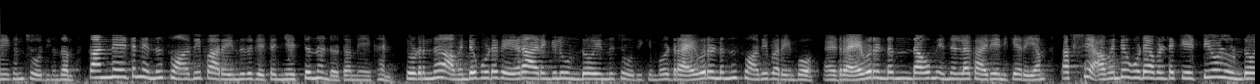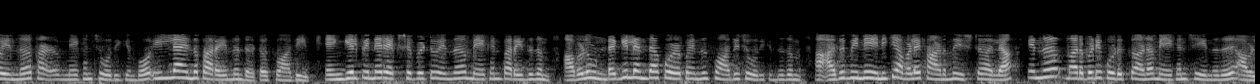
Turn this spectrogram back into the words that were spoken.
മേഘൻ ചോദിക്കുന്നതും കണ്ണേട്ടൻ എന്ന് സ്വാതി പറയുന്നത് കേട്ട് ഞെട്ടുന്നുണ്ട് കേട്ടോ മേഘൻ. തുടർന്ന് അവന്റെ കൂടെ വേറെ ആരെങ്കിലും ഉണ്ടോ എന്ന് ചോദിക്കുമ്പോൾ ഡ്രൈവർ ഉണ്ടെന്ന് സ്വാതി പറയുമ്പോൾ ഡ്രൈവർ ഉണ്ടെന്നുണ്ടാവും എന്നുള്ള കാര്യം എനിക്കറിയാം. പക്ഷെ അവന്റെ കൂടെ അവളുടെ കെട്ടിയോൾ ഉണ്ടോ എന്ന് മേഘൻ ചോദിക്കുമ്പോൾ ഇല്ല എന്ന് പറയുന്നുണ്ട് കേട്ടോ സ്വാതി. എങ്കിൽ പിന്നെ രക്ഷപ്പെട്ടു എന്ന് മേഘൻ പറയുന്നതും അവൾ ഉണ്ടെങ്കിൽ എന്താ കുഴപ്പം എന്ന് സ്വാതി ചോദിക്കുന്നതും അത് പിന്നെ എനിക്ക് അവളെ കാണുന്ന ഇഷ്ടമല്ല എന്ന് മറുപടി കൊടുക്കുകയാണ് മേഘൻ ചെയ്യുന്നത്. അവൾ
